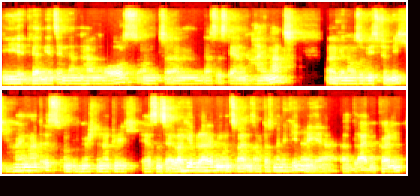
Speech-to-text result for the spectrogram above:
die werden jetzt in Langenhagen groß und ähm, das ist deren Heimat, äh, genauso wie es für mich Heimat ist. Und ich möchte natürlich erstens selber hier bleiben und zweitens auch, dass meine Kinder hier äh, bleiben können.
